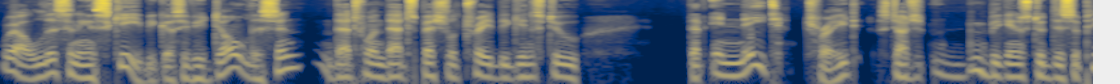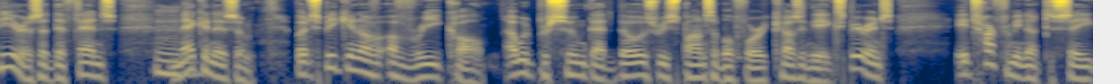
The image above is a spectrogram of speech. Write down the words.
Well, listening is key because if you don't listen, that's when that special trait begins to that innate trait starts begins to disappear as a defense mm. mechanism. But speaking of, of recall, I would presume that those responsible for causing the experience, it's hard for me not to say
